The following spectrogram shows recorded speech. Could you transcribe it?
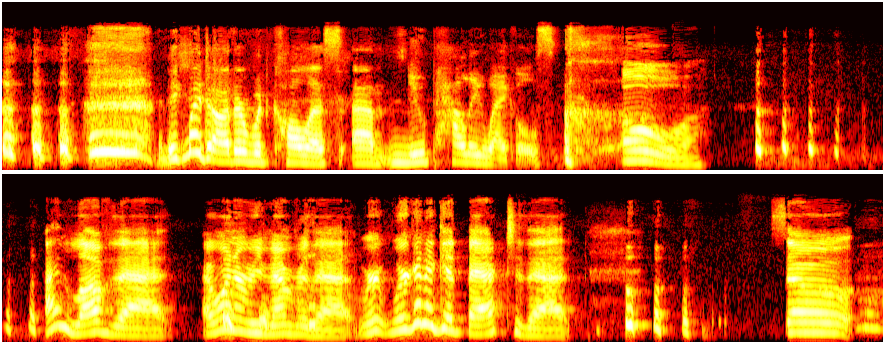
I think my daughter would call us um, new pallywaggles. oh, I love that. I want to remember that. We're we're gonna get back to that. So,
